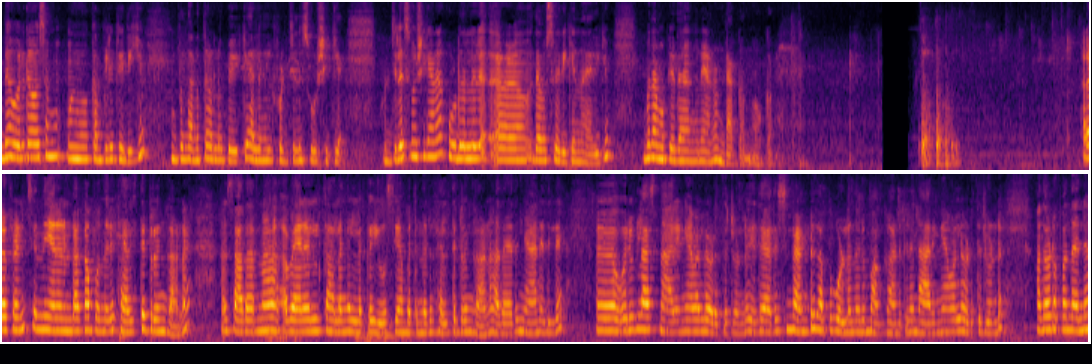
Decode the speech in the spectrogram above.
ഇത് ഒരു ദിവസം കംപ്ലീറ്റ് ഇരിക്കും. ഇപ്പം തണുത്ത വെള്ളം ഉപയോഗിക്കുക അല്ലെങ്കിൽ ഫ്രിഡ്ജിൽ സൂക്ഷിക്കുക. ഫ്രിഡ്ജിൽ സൂക്ഷിക്കാൻ കൂടുതൽ ദിവസം ഇരിക്കുന്നതായിരിക്കും. അപ്പോൾ നമുക്കിത് എങ്ങനെയാണ് ഉണ്ടാക്കാൻ നോക്കാം. ഹലോ ഫ്രണ്ട്സ് ഇന്ന് ഞാൻ ഉണ്ടാക്കാൻ പോകുന്നൊരു ഹെൽത്ത് ഡ്രിങ്ക് ആണ്. സാധാരണ വേനൽക്കാലങ്ങളിലൊക്കെ യൂസ് ചെയ്യാൻ പറ്റുന്ന ഒരു ഹെൽത്ത് ഡ്രിങ്ക് ആണ്. അതായത് ഞാനിതിൽ ഒരു ഗ്ലാസ് നാരങ്ങ വെള്ളം എടുത്തിട്ടുണ്ട്. ഇത് ഏകദേശം രണ്ട് കപ്പ് കൊള്ളുന്ന ഒരു മഗ്ഗാണ് ഇതിൽ നാരങ്ങ വെള്ളം എടുത്തിട്ടുണ്ട്. അതോടൊപ്പം തന്നെ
